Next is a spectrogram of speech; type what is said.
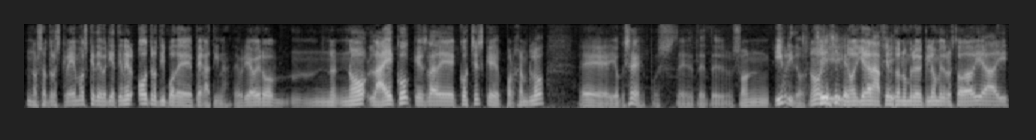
nosotros creemos que debería tener otro tipo de pegatina. Debería haber no, la eco, que es la de coches que, por ejemplo, eh, yo qué sé, pues son híbridos, ¿no? y no llegan a cierto número de kilómetros todavía. Hay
